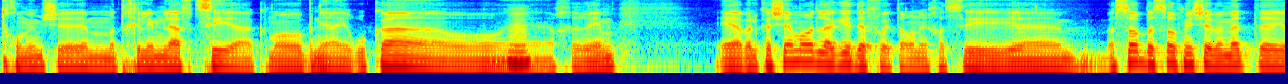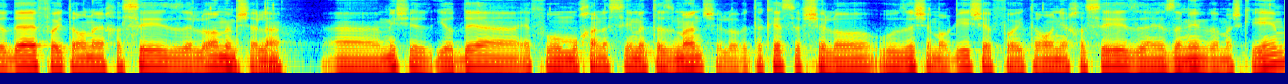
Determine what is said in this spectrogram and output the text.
תחומים שמתחילים להפציע, כמו בנייה ירוקה או אחרים. אה, אבל קשה מאוד להגיד איפה היתרון היחסי. אה, בסוף, בסוף מי שבאמת אה, יודע איפה היתרון היחסי זה לא הממשלה. מי שיודע איפה הוא מוכן לשים את הזמן שלו ואת הכסף שלו, הוא זה שמרגיש איפה היתרון יחסי, זה היזמים והמשקיעים.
